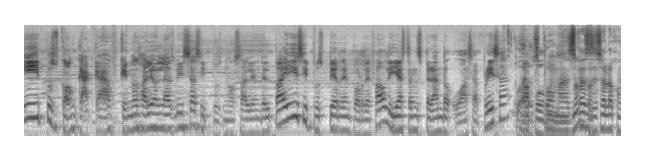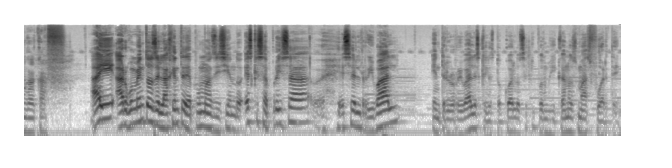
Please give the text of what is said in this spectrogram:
Y pues con CACAF, que no salieron las visas y pues no salen del país y pues pierden por default y ya están esperando o a Saprisa o, O a Pumas. Pumas, ¿no? cosas de solo con CACAF. Hay argumentos de la gente de Pumas diciendo, es que Saprissa eh, es el rival, entre los rivales que les tocó a los equipos mexicanos más fuerte.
